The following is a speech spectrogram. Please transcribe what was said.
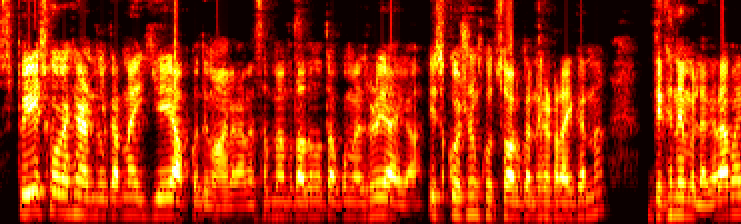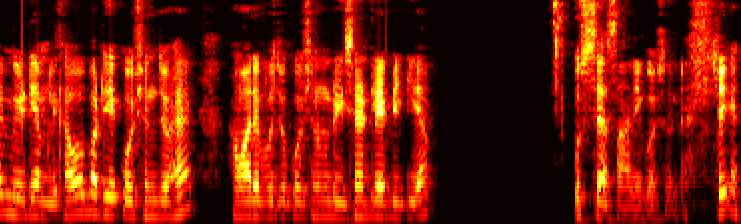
स्पेस को कैसे हैंडल करना है, ये आपको दिमाग लगाना सब मैं बता दूँगा तो आपको मैथड ही आएगा। इस क्वेश्चन खुद सॉल्व करने का ट्राई करना। दिखने में लग रहा है भाई मीडियम लिखा हुआ बट ये क्वेश्चन जो है, हमारे वो जो क्वेश्चन रिसेंटली अभी किया, उससे आसानी क्वेश्चन है। ठीक है?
